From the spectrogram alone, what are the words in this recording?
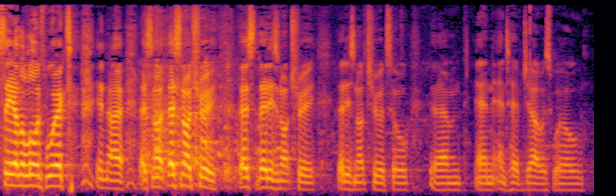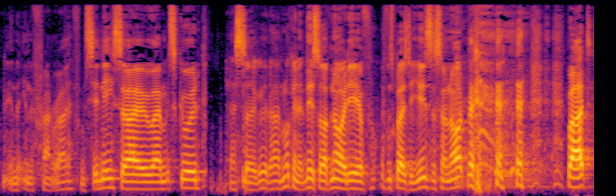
See how the Lord's worked? no, that's not, that's not true. That's, that is not true. That is not true at all. Um, and, and to have Joe as well in the, in the front row from Sydney. So um, it's good. That's so good. I'm looking at this. I have no idea if, if I'm supposed to use this or not. but,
